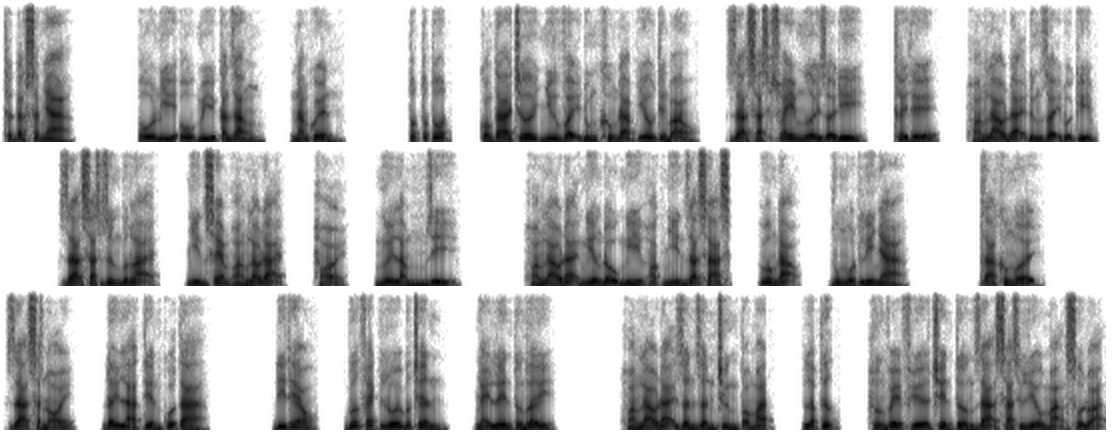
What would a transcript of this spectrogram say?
thật đặc sắc nha. Ô nhi ô mị cắn răng, nắm quyền. Tốt tốt tốt, con ta chơi như vậy đúng không đạp yêu tiền bao? Dạ sạt xoay người rời đi, thấy thế, hoàng lão đại đứng dậy đuổi kịp. Dạ sạt dừng bước lại, nhìn xem hoàng lão đại, hỏi, ngươi làm gì? Hoàng lão đại nghiêng đầu nghi hoặc nhìn dạ sạt, vương đạo, vung một ly nha. Ta không mời dạ sắt nói, đây là tiền của ta. Đi theo, bước phách lối bước chân, nhảy lên tường đây. Hoàng lão đại dần dần chừng to mắt, lập tức, hướng về phía trên tường dạ sạt liệu mạng sửa loạn,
